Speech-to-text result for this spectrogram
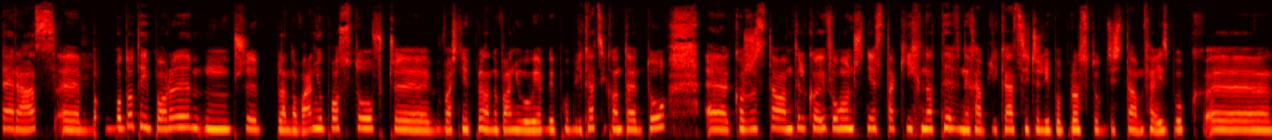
teraz, e, bo, bo, do tej pory mm, przy planowaniu postów, czy właśnie planowaniu jakby publikacji kontentu, e, korzystałam tylko i wyłącznie z takich natywnych aplikacji, czyli po prostu gdzieś tam Facebook e,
